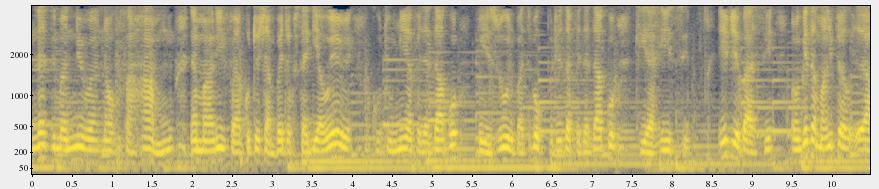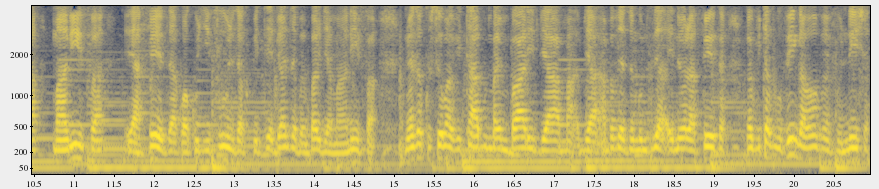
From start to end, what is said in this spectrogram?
lazima niwe na ufahamu na maarifa ya kutosha ambayo itakusaidia wewe kutumia fedha zako vizuri pasipo kupoteza fedha zako kirahisi. Hivyo basi ongeza maarifa ya maarifa ya fedha kwa kujifunza kupitia vyanzo mbalimbali vya maarifa. Unaweza kusoma vitabu mbalimbali vya, vya ambavyo vinazungumzia eneo la fedha na vitabu vingi ambavyo vimefundisha.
